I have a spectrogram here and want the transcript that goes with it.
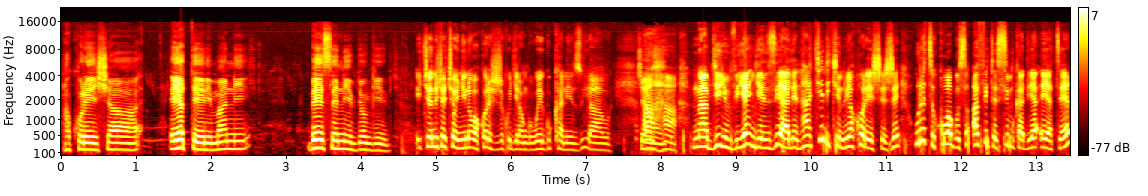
nkakoresha eyateri mani mbese ni ibyo ngibyo. Icyo ni cyo cyonyine wakoresheje kugira ngo wegukane inzu yawe. Aha mwabyiyumviye ngenzi yale nta kindi kintu yakoresheje uretse kuba gusa afite simukadi ya airtel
